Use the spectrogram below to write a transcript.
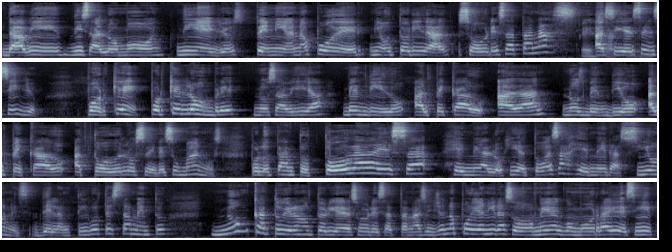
David, ni Salomón, ni ellos tenían poder ni autoridad sobre Satanás. Así de sencillo. ¿Por qué? Porque el hombre nos había vendido al pecado. Adán nos vendió al pecado a todos los seres humanos. Por lo tanto, toda esa genealogía, todas esas generaciones del Antiguo Testamento nunca tuvieron autoridad sobre Satanás. Ellos no podían ir a Sodoma y a Gomorra y decir,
